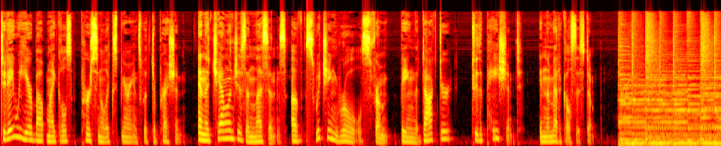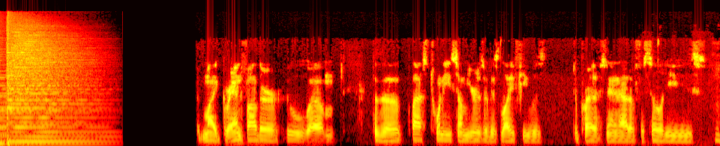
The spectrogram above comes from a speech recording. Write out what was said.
Today, we hear about Michael's personal experience with depression and the challenges and lessons of switching roles from being the doctor to the patient in the medical system. My grandfather, who um, for the last 20 some years of his life, he was depressed in and out of facilities, hmm.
